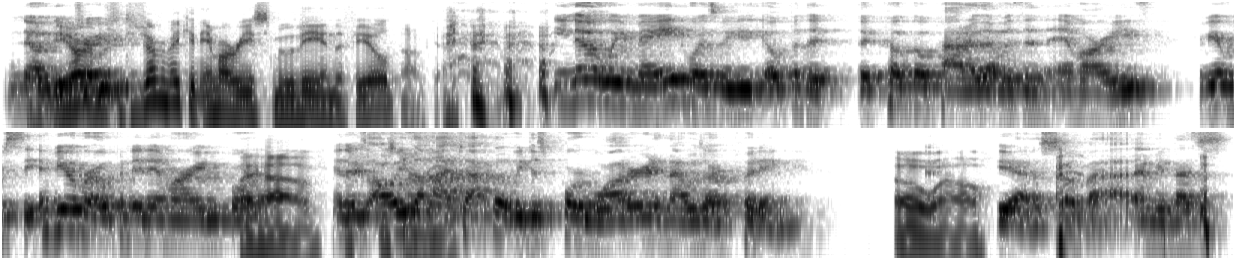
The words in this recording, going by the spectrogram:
no did, you ever, nutrition. did you ever make an MRE smoothie in the field? No, okay. You know what we made was we opened the, the cocoa powder that was in the MREs. Have you ever seen? Have you ever opened an MRE before? I have. And there's It's always a hot chocolate. We just poured water in, and that was our pudding. Oh wow. Yeah, so bad. I mean, that's.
